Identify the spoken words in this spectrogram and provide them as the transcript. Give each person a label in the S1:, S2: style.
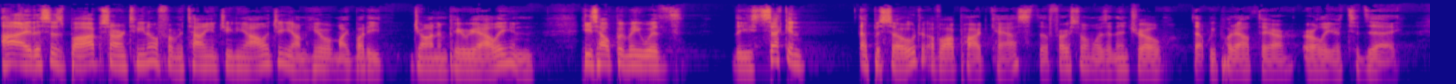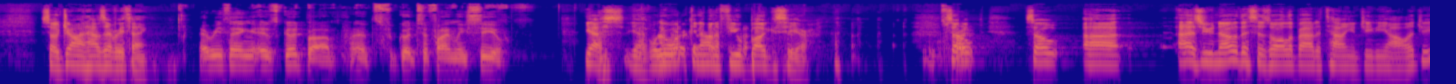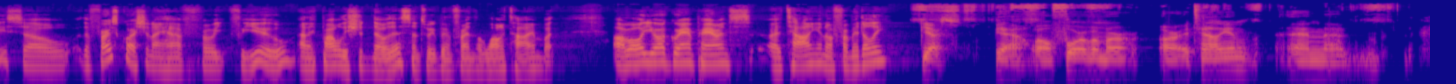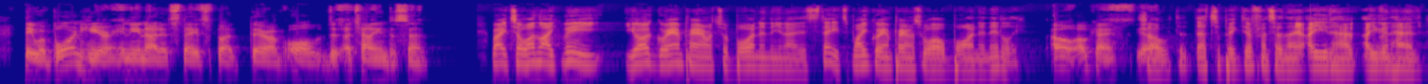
S1: Hi, this is Bob Sorrentino from Italian Genealogy. I'm here with my buddy John Imperiale, and he's helping me with the second episode of our podcast. The first one was an intro that we put out there earlier today. So, John, how's everything?
S2: Everything is good, Bob. It's good to finally see you.
S1: Yes, yeah, we're working on a few bugs here. so, right. so uh, as you know, this is all about Italian genealogy. So, the first question I have for for you, and I probably should know this since we've been friends a long time, but are all your grandparents Italian or from Italy?
S2: Yes. Yeah. Well, four of them are are Italian, and uh, they were born here in the United States, but they're of all Italian descent.
S1: Right. So, unlike me, your grandparents were born in the United States. My grandparents were all born in Italy.
S2: Oh, okay.
S1: Yeah. So th- that's a big difference. And I, I, even had I even had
